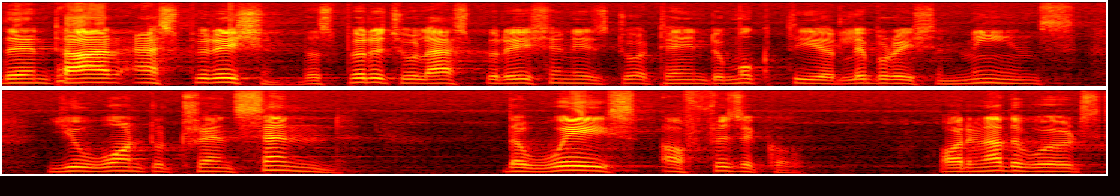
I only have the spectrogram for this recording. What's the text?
The entire aspiration, the spiritual aspiration is to attain to mukti or liberation means you want to transcend the ways of physical. Or in other words,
